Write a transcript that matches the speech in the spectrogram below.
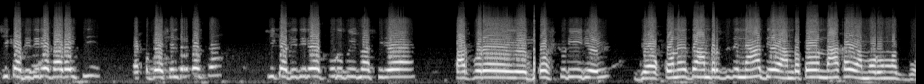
চিকা দিদিরে বাড়াইছি একটা পেশেন্টের কাছে। চিকা দিদিরে পুরোপুরি মাসিরে তারপরে কষ্ট দিয়ে দেই। যে কোনে আমরা যদি না দেয় আমরা তো না খাই মরণ লাগবো।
